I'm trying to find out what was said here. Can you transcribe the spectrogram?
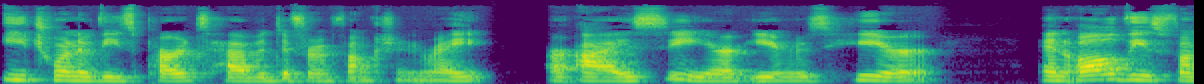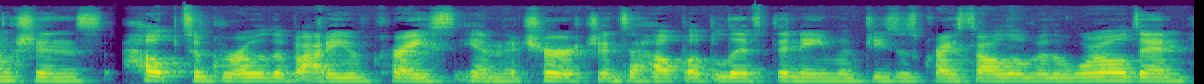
each one of these parts have a different function, right? Our eyes see, our ears hear. And all these functions help to grow the body of Christ and the church and to help uplift the name of Jesus Christ all over the world. And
